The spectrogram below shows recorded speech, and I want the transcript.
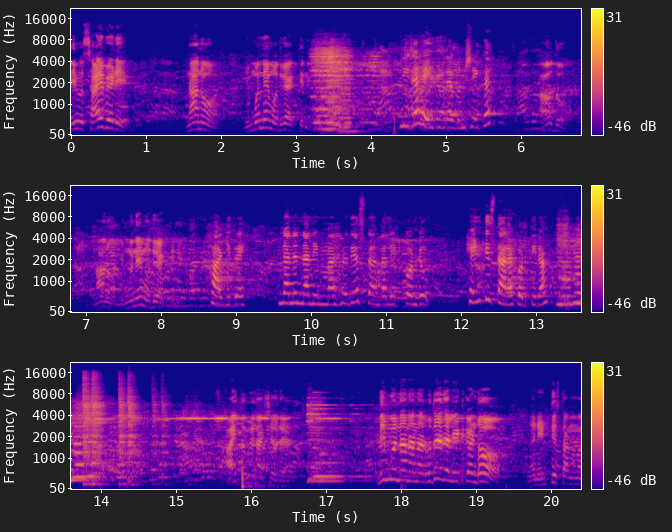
ನೀವು ಸಾಯಬೇಡಿ. ನಾನು ನಿಮ್ಮನ್ನೇ ಮದುವೆ ಆಗ್ತೀನಿ. ನಿಜ ಹೇಳ್ತಿದ್ರ ಗುಣಶೇಖರ್ ಹೌದು ನಾನು ನಿಮ್ಮನ್ನೇ ಮದುವೆ ಆಗ್ತೀನಿ. ಹಾಗಿದ್ರೆ ನನ್ನನ್ನು ನಿಮ್ಮ ಹೃದಯ ಸ್ಥಾನದಲ್ಲಿ ಇಟ್ಕೊಂಡು ಹೆಂಡತಿ ಸ್ಥಾನ ಕೊಡ್ತೀರಾ? ಆಯ್ತು ಮೀನಾಕ್ಷಿ ಅವರೇ. ನಿಮ್ಮನ್ನ ನನ್ನ ಹೃದಯದಲ್ಲಿ ಇಟ್ಕೊಂಡು ನಾನು ಹೆಂಡತಿ ಸ್ಥಾನನ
